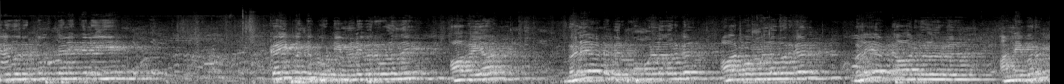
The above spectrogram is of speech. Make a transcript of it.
இருவருக்கும் தனித்தனியே கைப்பந்து போட்டியும் நடைபெற உள்ளது. ஆகையால் விளையாட விருப்பம் உள்ளவர்கள் ஆர்வம் உள்ளவர்கள் விளையாட்டு ஆர்வலர்கள் அனைவரும்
